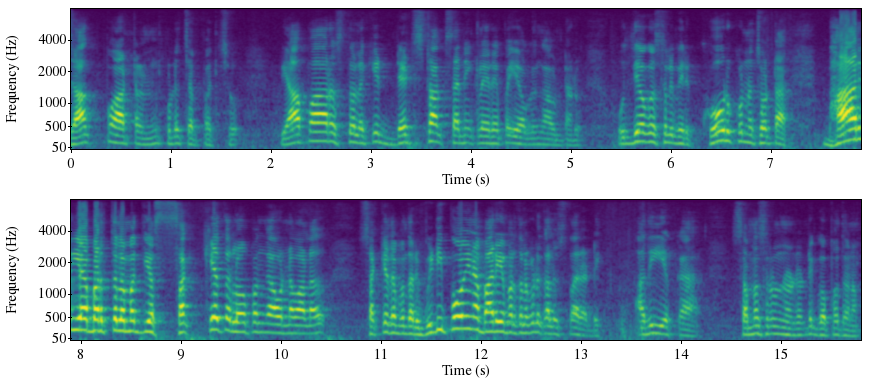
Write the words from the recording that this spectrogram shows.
జాక్పాట్ అని కూడా చెప్పచ్చు. వ్యాపారస్తులకి డెడ్ స్టాక్స్ అన్ని క్లియర్ అయిపోయి యోగంగా ఉంటారు. ఉద్యోగస్తులు మీరు కోరుకున్న చోట భార్యాభర్తల మధ్య సఖ్యత లోపంగా ఉన్నవాళ్ళు సఖ్యత పొందారు. విడిపోయిన భార్యాభర్తలు కూడా కలుస్తారండి. అది యొక్క సంవత్సరంలో ఉన్నటువంటి గొప్పతనం.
